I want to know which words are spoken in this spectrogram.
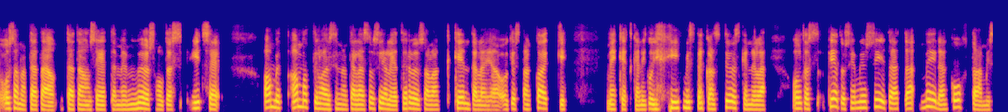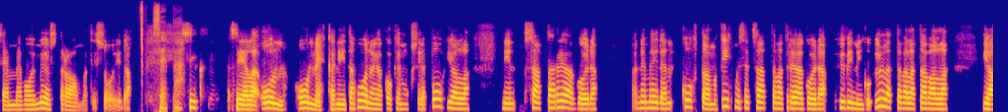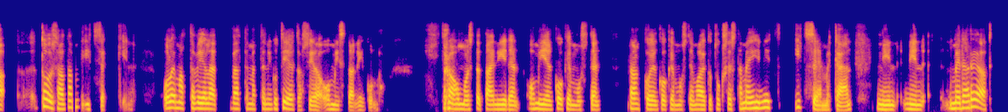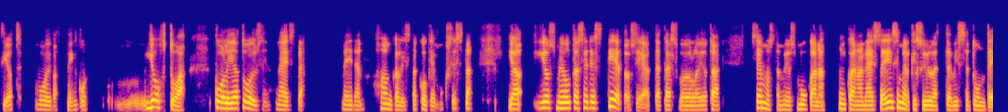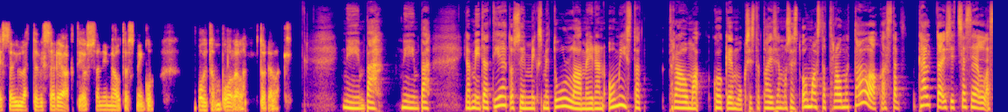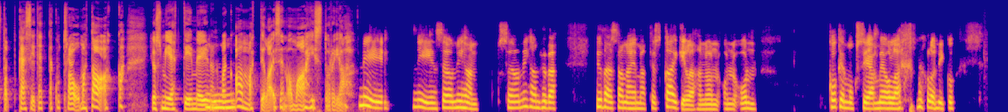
osana tätä, tätä on se, että me myös oltaisiin itse ammattilaisina tällä sosiaali- ja terveysalan kentällä ja oikeastaan kaikki me, ketkä niin kuin ihmisten kanssa työskennellä, oltaisiin tietoisia myös siitä, että meidän kohtaamisemme voi myös traumatisoida. Sepä. Siksi siellä on, on ehkä niitä huonoja kokemuksia pohjalla, niin saattaa reagoida, ne meidän kohtaamat ihmiset saattavat reagoida hyvin niin kuin yllättävällä tavalla ja toisaalta itsekin, olematta vielä välttämättä niin kuin tietoisia omista niin kuin traumoista tai niiden omien kokemusten, rankkojen kokemusten vaikutuksesta meihin itseemmekään, niin, niin meidän reaktiot voivat niin kuin johtua puoli ja toisin näistä meidän hankalista kokemuksista. Ja jos me oltaisiin edes tietoisia, että tässä voi olla jotain semmoista myös mukana, mukana näissä esimerkiksi yllättävissä tunteissa, yllättävissä reaktioissa, niin me oltaisiin niin kuin voiton puolella todellakin. Niinpä, niinpä. Ja mitä tietoisemmiksi me tullaan meidän omista traumakokemuksista tai semmoisesta omasta traumataakasta. Käyttäisit sä sellaista käsitettä kuin traumataakka, jos miettii meidän mm. vaikka ammattilaisen omaa historiaa? Niin, niin se on ihan, se on ihan hyvä, hyvä sana. Ja että kaikillahan on, on, on kokemuksia. Me ollaan, me ollaan niin kuin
